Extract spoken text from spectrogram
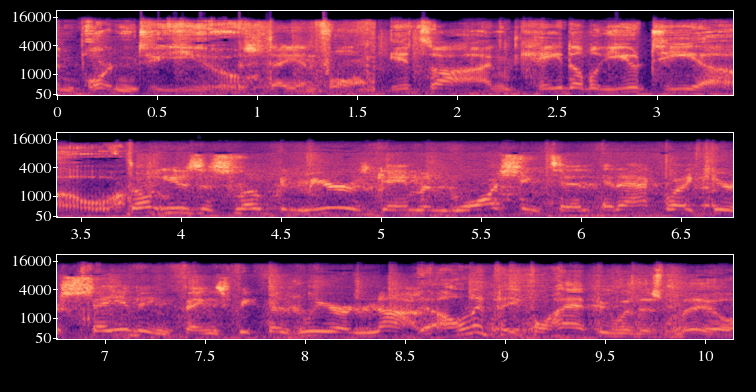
Important to you, stay informed. It's on KWTO. Don't use a smoke and mirrors game in Washington and act like you're saving things because we are not. The only people happy with this bill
